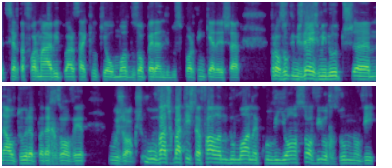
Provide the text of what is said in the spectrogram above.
de certa forma, a habituar-se àquilo que é o modus operandi do Sporting, que é deixar para os últimos 10 minutos a altura para resolver os jogos. O Vasco Batista fala-me do Mónaco-Lyon, só vi o resumo, não vi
